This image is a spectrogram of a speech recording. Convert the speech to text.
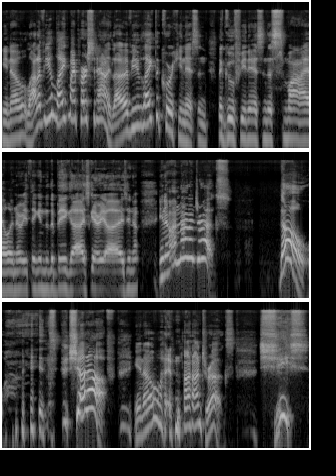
You know, a lot of you like my personality. A lot of you like the quirkiness and the goofiness and the smile and everything, and the big eyes, scary eyes. You know, you know, I'm not on drugs. No, shut up. You know, I'm not on drugs. Sheesh.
